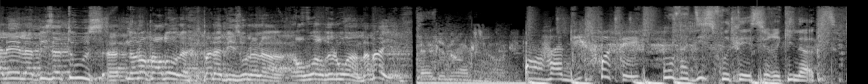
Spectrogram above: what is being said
Allez, la bise à tous euh, Non, non, pardon, pas la bise, là, au revoir de loin, bye bye On va disfruter. On va disfruter sur Equinox.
